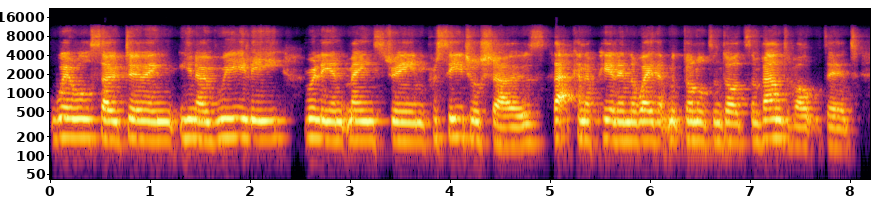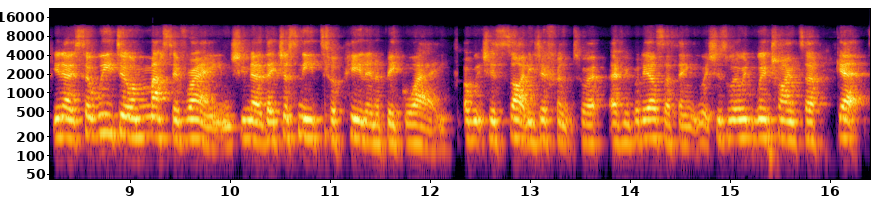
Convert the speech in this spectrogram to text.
we're also doing, you know, really brilliant mainstream procedural shows that can appeal in the way that McDonald's and Dodds and Van der Valk did. You know, so we do a massive range. You know, they just need to appeal in a big way, which is slightly different to everybody else, I think, which is where we're trying to get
